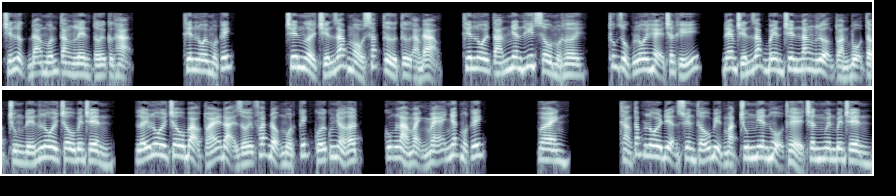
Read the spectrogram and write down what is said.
chiến lực đã muốn tăng lên tới cực hạn. Thiên lôi một kích. Trên người chiến giáp màu sắc từ từ ảm đạm, thiên lôi tán nhân hít sâu một hơi, thúc giục lôi hệ chân khí, đem chiến giáp bên trên năng lượng toàn bộ tập trung đến lôi châu bên trên, lấy lôi châu bạo toái đại giới phát động một kích cuối cùng nhờ ất, cũng là mạnh mẽ nhất một kích. Và anh, thẳng tắp lôi điện xuyên thấu bịt mặt trung niên hộ thể chân nguyên bên trên,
